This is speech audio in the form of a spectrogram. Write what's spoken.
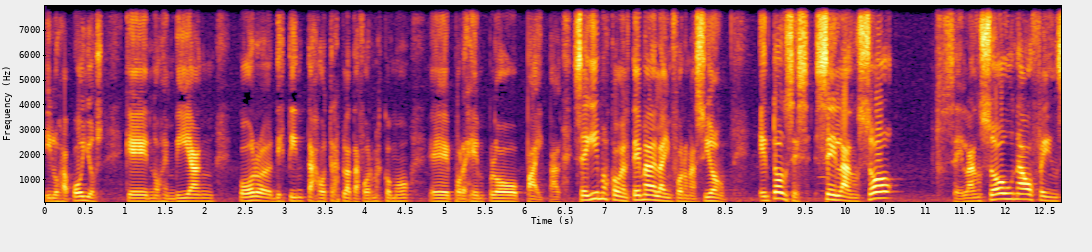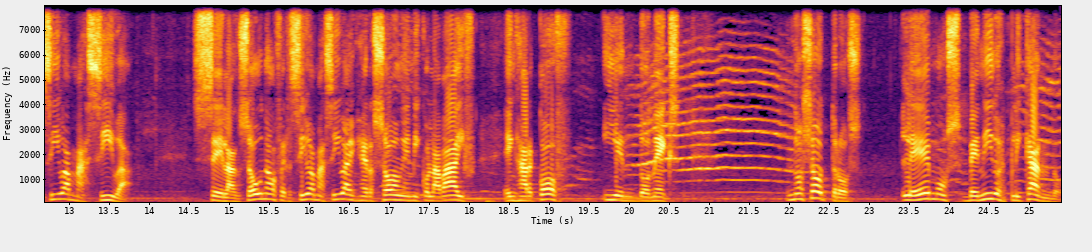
y los apoyos que nos envían por distintas otras plataformas como eh, por ejemplo PayPal. Seguimos con el tema de la información. Entonces se lanzó, se lanzó una ofensiva masiva. Se lanzó una ofensiva masiva en Gerson, en Mykolaiv, en Kharkov y en Donetsk. Nosotros le hemos venido explicando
